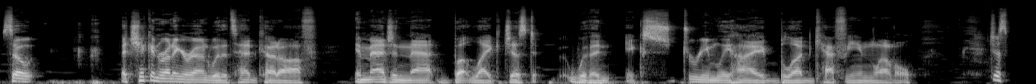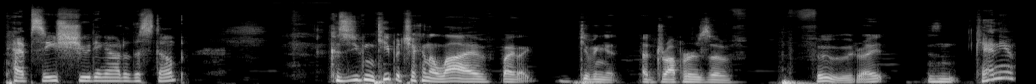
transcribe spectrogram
So, a chicken running around with its head cut off. Imagine that, but like just with an extremely high blood caffeine level. Just Pepsi shooting out of the stump. because you can keep a chicken alive by like giving it a droppers of food, right? Isn't Can you?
